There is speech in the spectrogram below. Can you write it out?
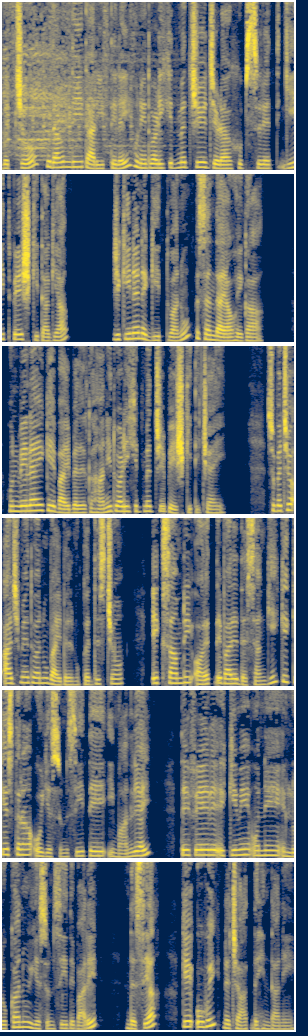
ਬੱਚੋ ਖੁਦਾਵੰਦ ਦੀ ਤਾਰੀਫ ਤੇ ਲਈ ਹੁਨੇ ਤੁਹਾਡੀ ਖidmat 'ਚ ਜਿਹੜਾ ਖੂਬਸੂਰਤ ਗੀਤ ਪੇਸ਼ ਕੀਤਾ ਗਿਆ ਯਕੀਨਨ ਇਹ ਗੀਤ ਤੁਹਾਨੂੰ ਪਸੰਦ ਆਇਆ ਹੋਵੇਗਾ ਹੁਣ ਵੇਲਾ ਹੈ ਕਿ ਬਾਈਬਲ ਕਹਾਣੀ ਤੁਹਾਡੀ ਖidmat 'ਚ ਪੇਸ਼ ਕੀਤੀ ਜਾਏ ਸੋ ਬੱਚੋ ਅੱਜ ਮੈਂ ਤੁਹਾਨੂੰ ਬਾਈਬਲ ਮੁਕੱਦਸ 'ਚੋਂ ਇੱਕ ਸਾਮਰੀ ਔਰਤ ਦੇ ਬਾਰੇ ਦੱਸਾਂਗੀ ਕਿ ਕਿਸ ਤਰ੍ਹਾਂ ਉਹ ਯਿਸੂ ਮਸੀਹ ਤੇ ਈਮਾਨ ਲਿਆਈ ਤੇ ਫਿਰ ਕਿਵੇਂ ਉਹਨੇ ਲੋਕਾਂ ਨੂੰ ਯਿਸੂ ਮਸੀਹ ਦੇ ਬਾਰੇ ਦੱਸਿਆ ਕਿ ਉਹ ਹੀ ਨਜਾਤ ਦਹਿੰਦਾ ਨੇ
